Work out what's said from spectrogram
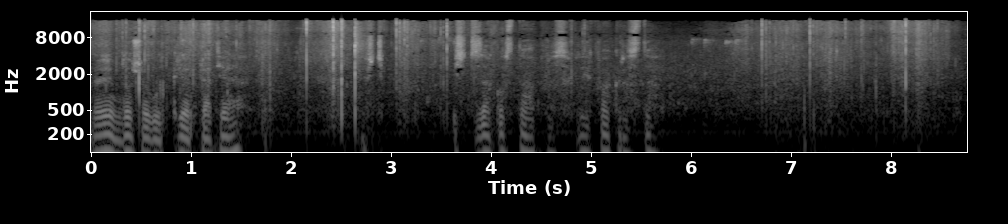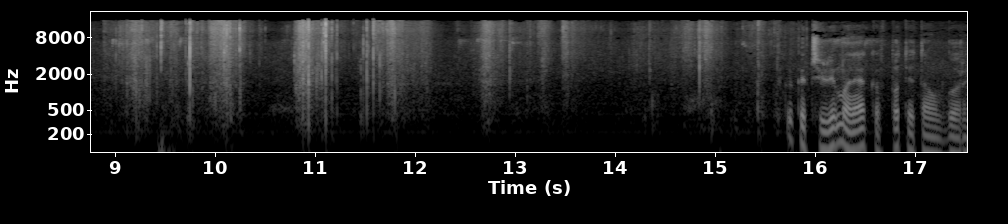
Да видим, дошъл го открия приятеля. Ще, ще за какво става просто. Каква кръста. Тук като че ли има някакъв път е там отгоре.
